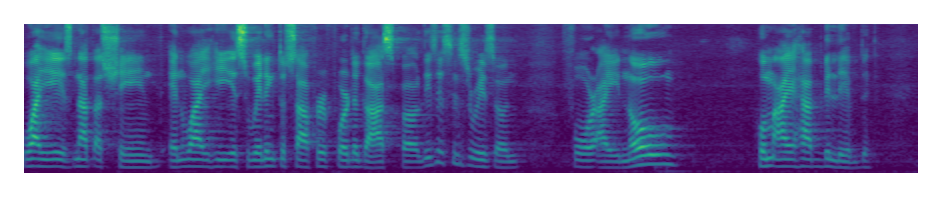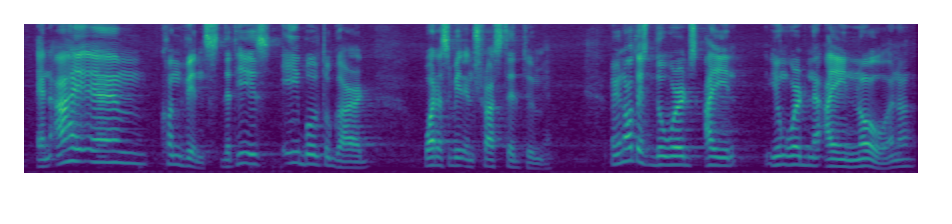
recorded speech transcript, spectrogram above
why he is not ashamed and why he is willing to suffer for the gospel. This is his reason. For I know whom I have believed, And I am convinced that He is able to guard what has been entrusted to me. Now, you notice the words, I, yung word na I know, ano?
